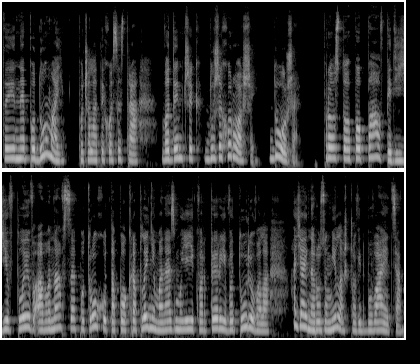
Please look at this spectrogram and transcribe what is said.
Ти не подумай, почала тихо сестра, Вадимчик дуже хороший, дуже. Просто попав під її вплив, а вона все потроху та по краплині мене з моєї квартири витурювала, а я й не розуміла, що відбувається.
